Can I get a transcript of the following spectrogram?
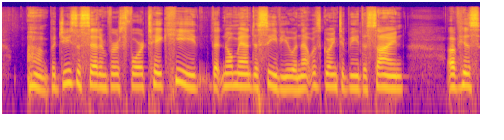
but Jesus said in verse 4 Take heed that no man deceive you, and that was going to be the sign of his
